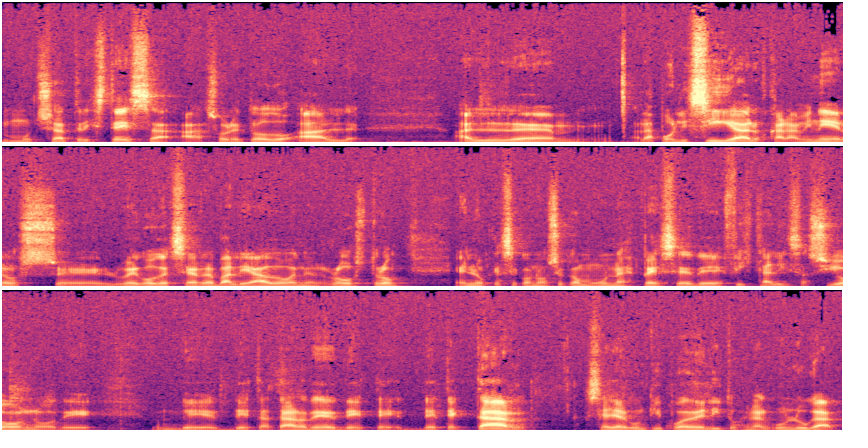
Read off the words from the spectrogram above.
mucha tristeza, sobre todo al, al em, a la policía, a los carabineros, luego de ser baleado en el rostro en lo que se conoce como una especie de fiscalización o de de, tratar de, detectar si hay algún tipo de delitos en algún lugar,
